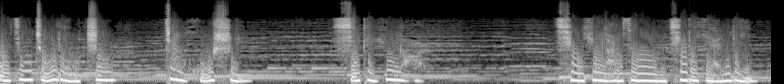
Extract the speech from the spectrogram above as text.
我将折柳枝、蘸湖水，写给月儿，请月儿在母亲的眼里。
